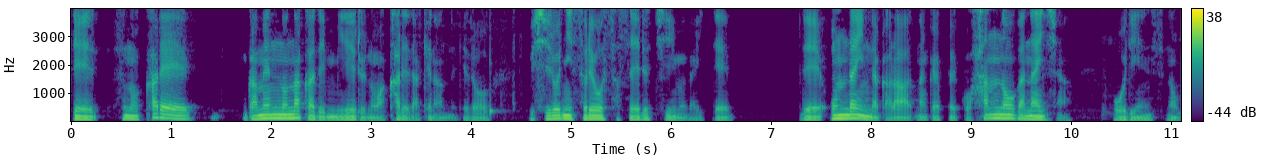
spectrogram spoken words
で、その彼、画面の中で見えるのは彼だけなんだけど、後ろにそれを支えるチームがいて、で、オンラインだから、なんかやっぱりこう反応がないじゃん。オーディエンスの。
